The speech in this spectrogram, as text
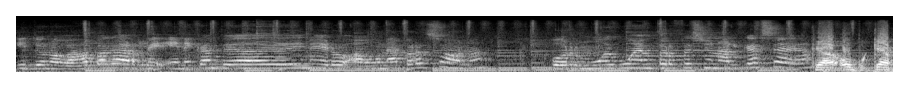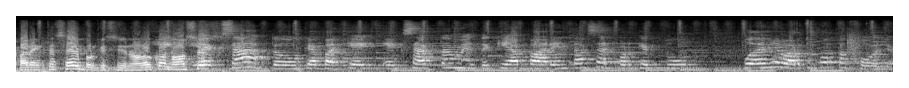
Y tú no vas a pagarle N cantidad de dinero a una persona, por muy buen profesional que sea. Que, o que aparente ser, porque si no lo conoces, exacto, que, que exactamente, que aparenta ser, porque tú puedes llevar tu portafolio.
